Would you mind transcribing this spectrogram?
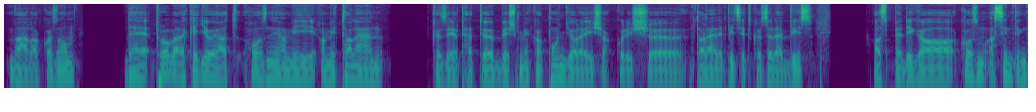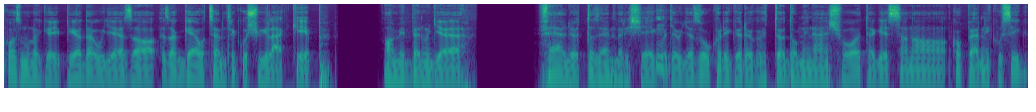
vállalkozom, de próbálok egy olyat hozni, ami, ami talán közérthetőbb, és még a pongyola is akkor is ö, talán egy picit közelebb visz, az pedig a, kozmo, a szintén kozmológiai példa, ugye ez a, ez a geocentrikus világkép, amiben ugye felnőtt az emberiség, vagy ugye az ókori görögöktől domináns volt egészen a Kopernikusig,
